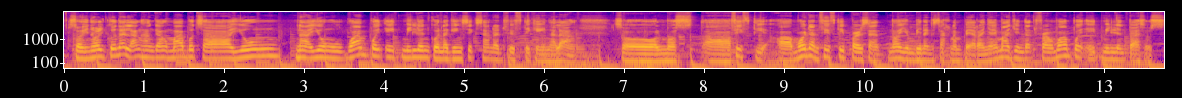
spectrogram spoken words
So hinold ko na lang hanggang umabot sa yung na yung 1.8 million ko naging 650k na lang. So almost uh, 50 uh, more than 50% no yung binagsak ng pera niya. Imagine that from 1.8 million pesos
